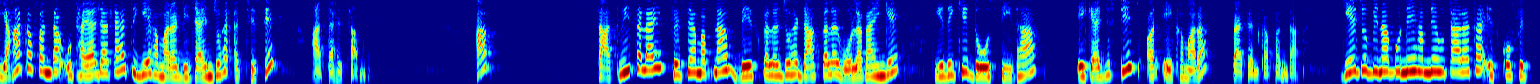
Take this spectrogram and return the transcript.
यहाँ का फंदा उठाया जाता है तो ये हमारा डिज़ाइन जो है अच्छे से आता है सामने। अब सातवीं सिलाई, फिर से हम अपना बेस कलर जो है डार्क कलर वो लगाएँगे। तो ये देखिए, दो सीधा, एक एज स्टिच और एक हमारा पैटर्न का फंदा। ये जो बिना बुने हमने उतारा था, इसको फिर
